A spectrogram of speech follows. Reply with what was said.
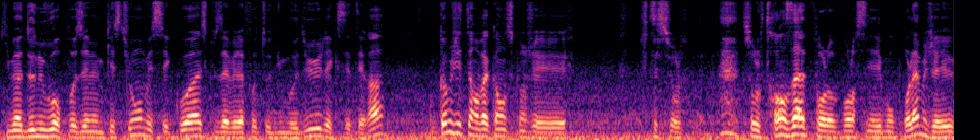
qui m'a de nouveau reposé la même question mais c'est quoi? Est-ce que vous avez la photo du module Etc. Donc, comme j'étais en vacances quand. J'étais sur le, transat pour, le- leur signaler mon problème, j'avais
